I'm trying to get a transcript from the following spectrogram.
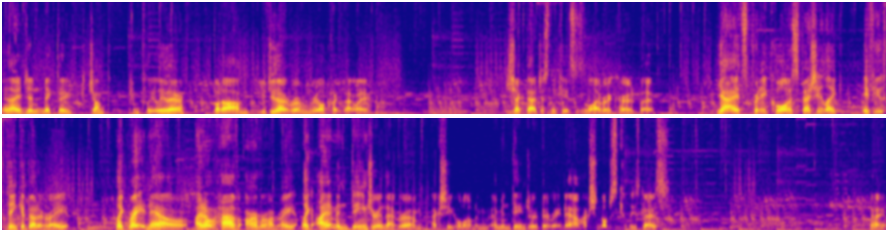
And I didn't make the jump completely there, but um, you do that room real quick that way. Check that just in case it's a library card, but yeah, it's pretty cool, especially like if you think about it, right? Like right now, I don't have armor on, right? Like I am in danger in that room. Actually, hold on, I'm, I'm in danger a bit right now. Actually, I'll just kill these guys. All right.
